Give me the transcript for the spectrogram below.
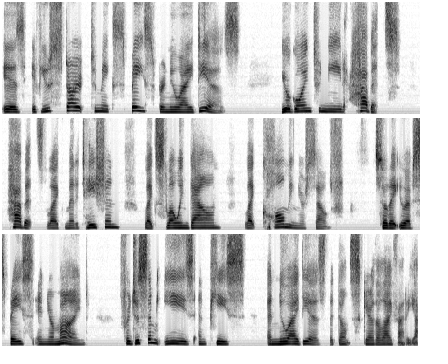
is if you start to make space for new ideas, you're going to need habits, habits like meditation, like slowing down, like calming yourself so that you have space in your mind for just some ease and peace and new ideas that don't scare the life out of you.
